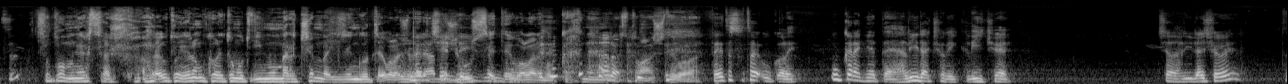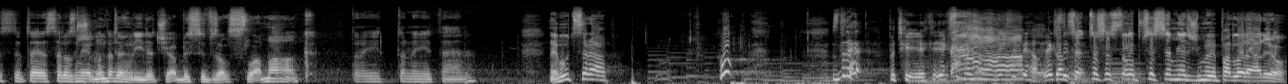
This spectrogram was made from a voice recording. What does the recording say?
Co? Co po mně chceš? Hraju to jenom kvůli tomu tvýmu merchandisingu, ty vole, že vyrábíš husy, ty vole, nebo kachny, nebo co to máš, ty vole. Tady to jsou tvoje úkoly. Ukradněte hlídačovi klíče. Čel hlídačovi? To, se, to je, se rozumí jako ten... hlídače, aby si vzal slamák. To není, to není ten. Nebuď sráp. Zdre! Počkej, jak, jak jsi běhal? Jak jsi běhal? Jak jsi to se stalo přesně mě, když mi vypadlo rádio.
